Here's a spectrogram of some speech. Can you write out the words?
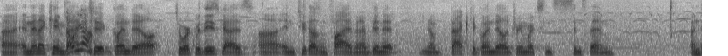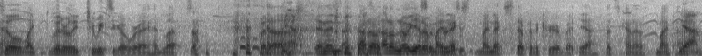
Uh, and then I came Oh, back yeah. to Glendale to work with these guys uh, in 2005, and I've been at you know back to Glendale at DreamWorks since since then, until like literally two weeks ago where I had left. So, but uh, Yeah. and then I don't I don't know yet So of my crazy. next my next step of the career, but yeah, that's kind of my path. Yeah.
